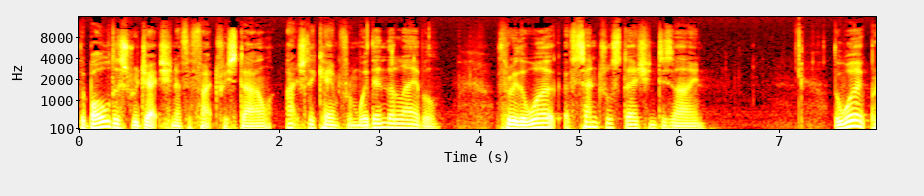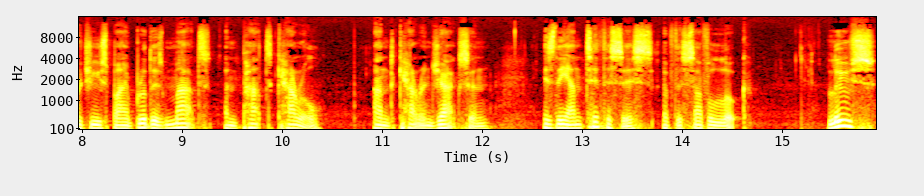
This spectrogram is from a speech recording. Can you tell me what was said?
The boldest rejection of the factory style actually came from within the label through the work of Central Station Design. The work produced by brothers Matt and Pat Carroll and Karen Jackson is the antithesis of the Saville look. Loose,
